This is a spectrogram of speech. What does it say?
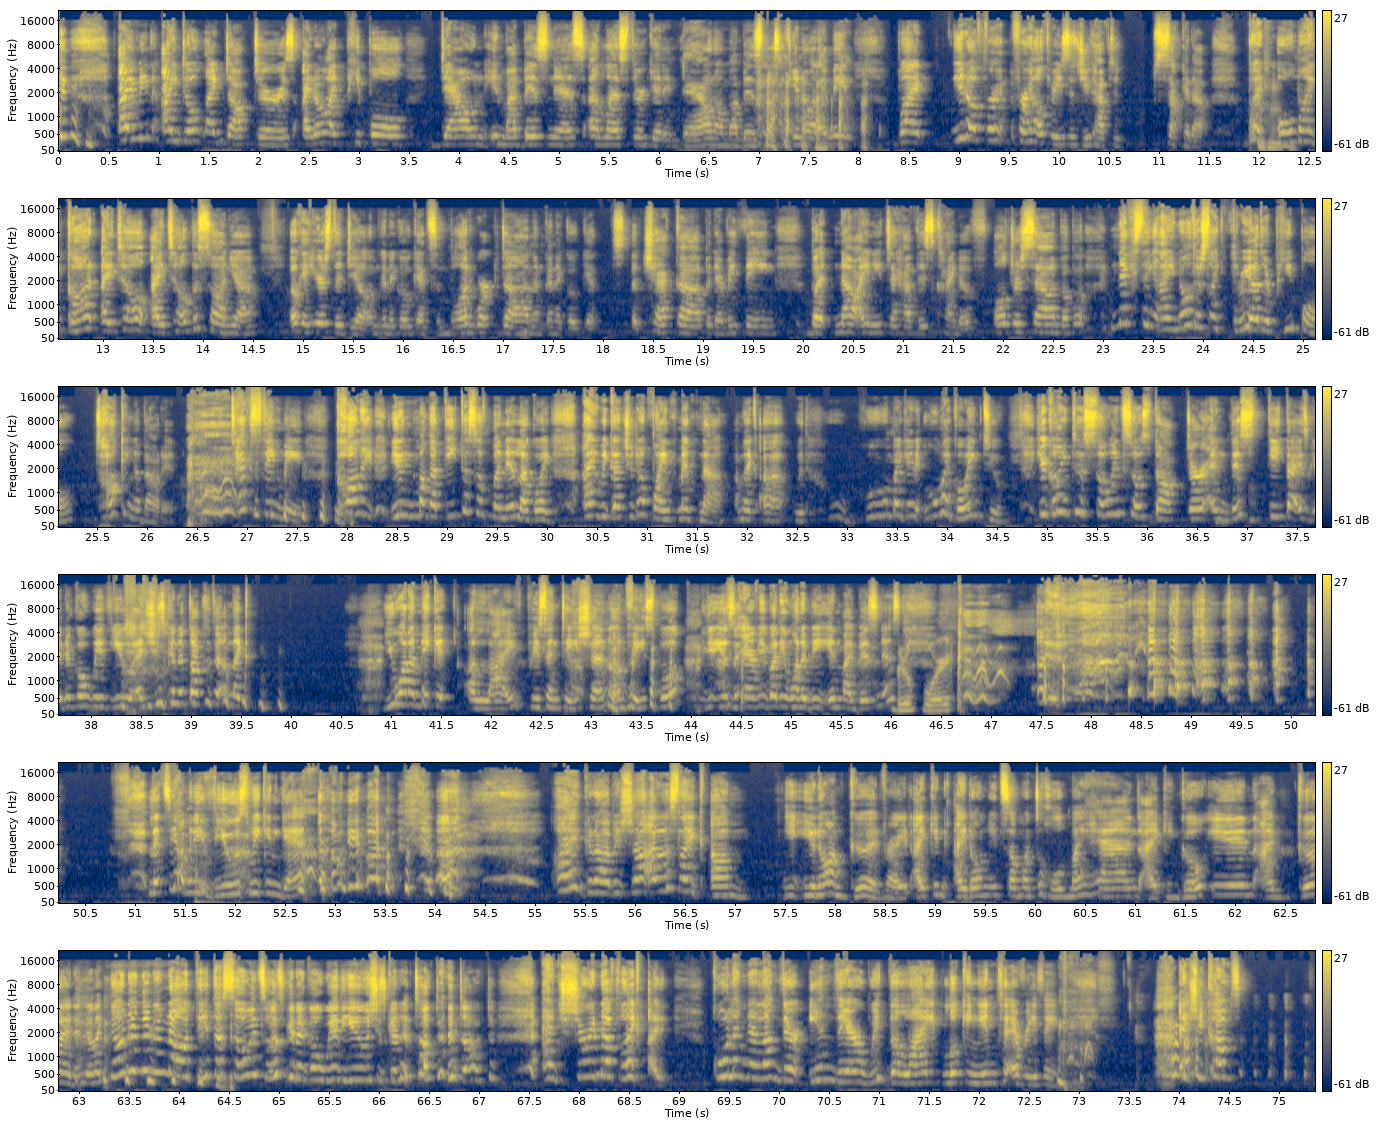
I mean, I don't like doctors. I don't like people down in my business unless they're getting down on my business, if you know what I mean. But, you know, for, for health reasons, you have to suck it up. But Mhm. oh my god, I tell I tell the Sonia, okay, here's the deal. I'm gonna go get some blood work done. I'm gonna go get a checkup and everything. But now I need to have this kind of ultrasound. Blah. Next thing I know, there's like three other people talking about it, texting me, calling yung mga titas of Manila, going, "Ay, we got you an appointment na." I'm like, uh, with who? Who am I getting? Who am I going to? You're going to so and so's doctor, and this tita is gonna go with you, and she's gonna talk to them. I'm like. You want to make it a live presentation on Facebook? Does everybody want to be in my business? Group work. Let's see how many views we can get. Alam mo yun? Uh, Ay, grabe siya. I was like, um, y- you know I'm good, right? I can I don't need someone to hold my hand. I can go in. I'm good. And they're like, no, no, no, no, no. Tita so and so is gonna go with you. She's gonna talk to the doctor. And sure enough, like I kulang na lang they're in there with the light looking into everything. and she comes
